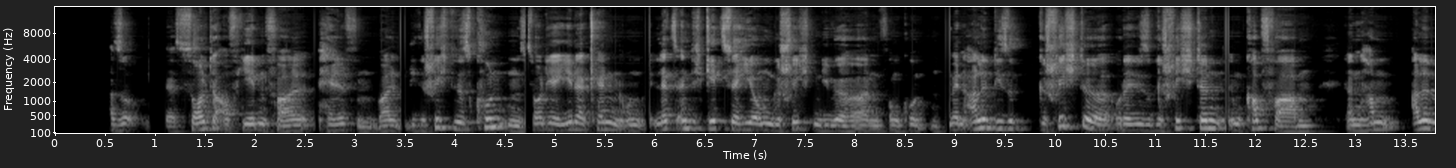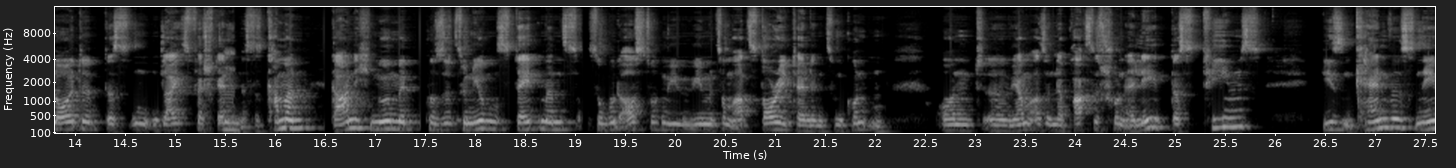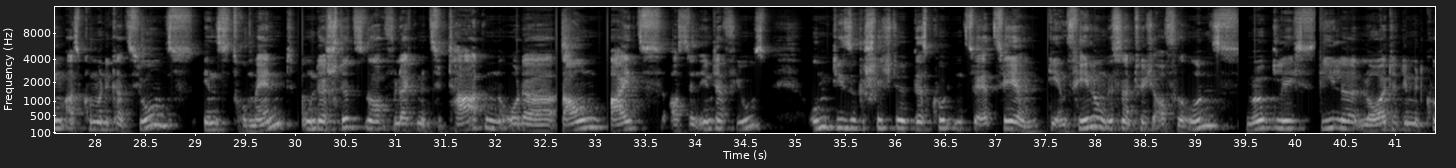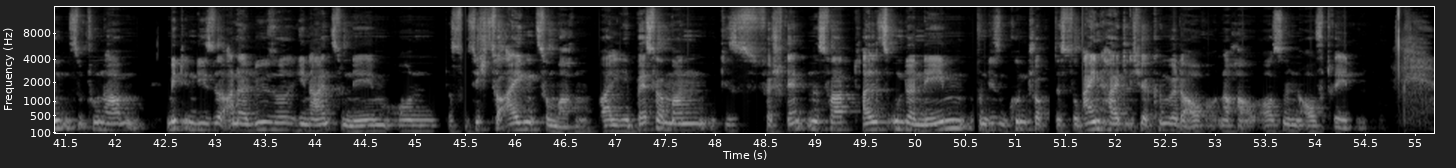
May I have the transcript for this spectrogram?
Also es sollte auf jeden Fall helfen, weil die Geschichte des Kunden sollte ja jeder kennen. Und letztendlich geht es ja hier um Geschichten, die wir hören von Kunden. Wenn alle diese Geschichte oder diese Geschichten im Kopf haben, dann haben alle Leute das ein gleiches Verständnis. Mhm. Das kann man gar nicht nur mit Positionierungsstatements so gut ausdrücken wie, wie mit so einer Art Storytelling zum Kunden. Und äh, wir haben also in der Praxis schon erlebt, dass Teams diesen Canvas nehmen als Kommunikationsinstrument, unterstützen auch vielleicht mit Zitaten oder Soundbites aus den Interviews, um diese Geschichte des Kunden zu erzählen. Die Empfehlung ist natürlich auch für uns, möglichst viele Leute, die mit Kunden zu tun haben, mit in diese Analyse hineinzunehmen und das sich zu eigen zu machen. Weil je besser man dieses Verständnis hat als Unternehmen von diesem Kundenjob, desto einheitlicher können wir da auch nach außen auftreten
